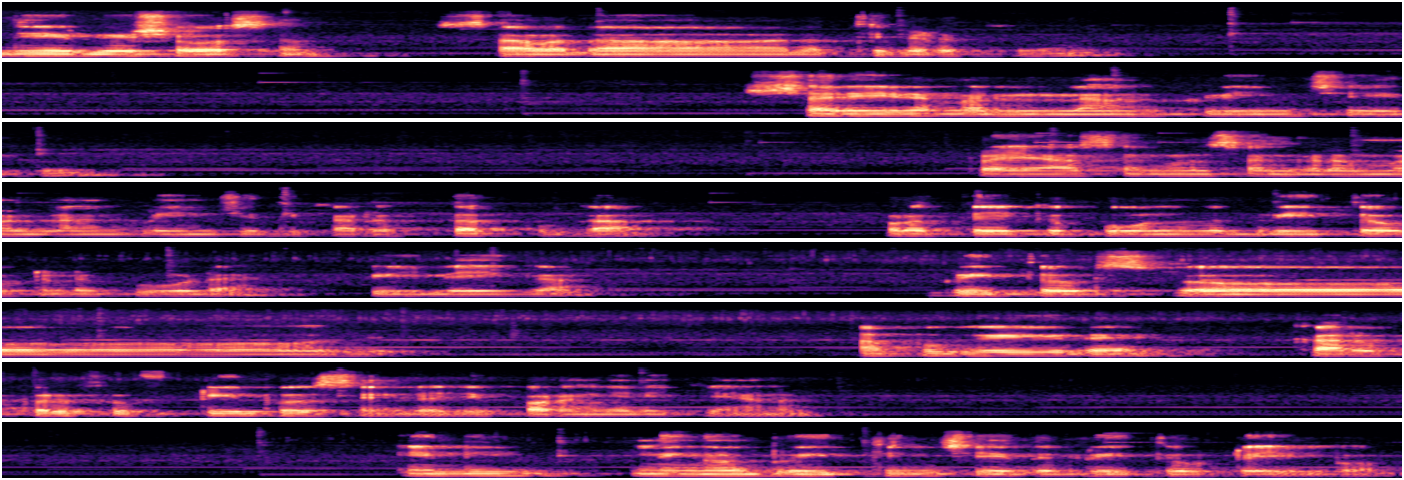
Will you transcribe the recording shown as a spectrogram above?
ദീർഘശ്വാസം സാവധാനത്തിലെടുക്കുക. ശരീരമെല്ലാം ക്ലീൻ ചെയ്ത് പ്രയാസങ്ങളും സങ്കടങ്ങളും എല്ലാം ക്ലീൻ ചെയ്ത് കറുത്ത പുക പുറത്തേക്ക് പോകുന്നത് ബ്രീത്ത് ഔട്ടിന്റെ കൂടെ ഫീൽ ചെയ്യുക. ബ്രീത്ത് ഔട്ട് സ്ലോ ആ പുകയുടെ കറുപ്പ് ഒരു ഫിഫ്റ്റി പെർസെന്റേജ് കുറഞ്ഞിരിക്കുകയാണ്. ഇനി നിങ്ങൾ ബ്രീത്തിങ് ചെയ്ത് ബ്രീത്ത് ഔട്ട് ചെയ്യുമ്പോൾ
